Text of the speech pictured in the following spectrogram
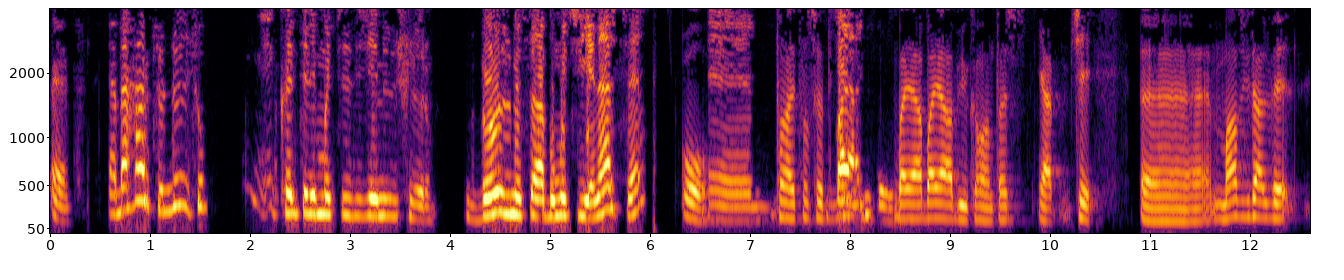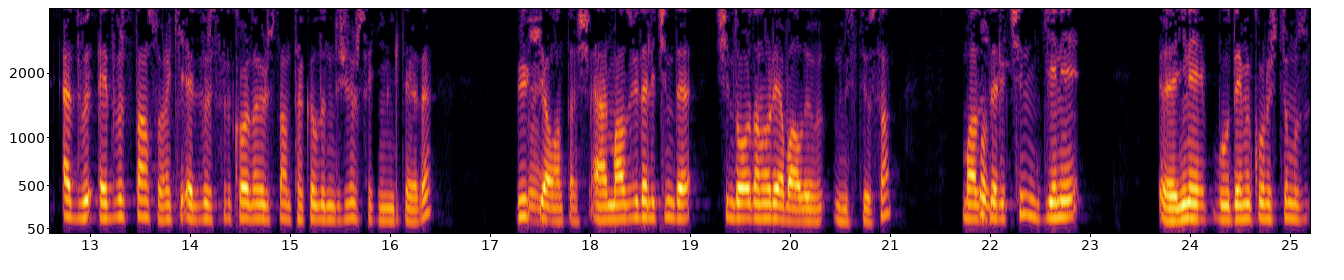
evet. Yani ben her türlü çok kaliteli bir maç izleyeceğimizi düşünüyorum. Burns mesela bu maçı yenerse O e, title shot bayağı bayağı bayağı büyük avantaj. Ya şey e, Masvidal ve Edw- Edwards'tan sonraki Edwards'ın koronavirüsten takıldığını düşünürsek İngiltere'de büyük bir Evet. avantaj. Eğer Masvidal için de şimdi oradan oraya bağlayalım istiyorsan. Masvidal Olur. için yeni e, yine bu demin konuştuğumuz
